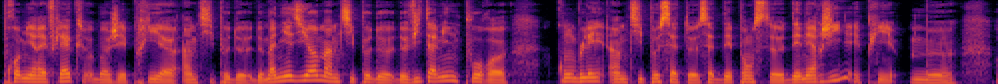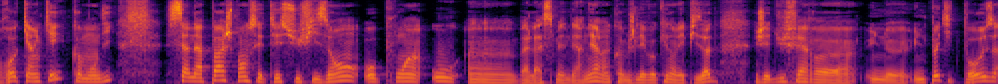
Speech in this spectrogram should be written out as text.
premier réflexe, bah, j'ai pris euh, un petit peu de, magnésium, un petit peu de, de vitamines pour combler un petit peu cette, cette dépense d'énergie et puis me requinquer, comme on dit. Ça n'a pas, je pense, été suffisant au point où, euh, bah, la semaine dernière, hein, comme je l'évoquais dans l'épisode, j'ai dû faire euh, une, une, petite pause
